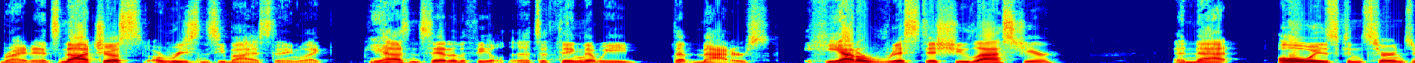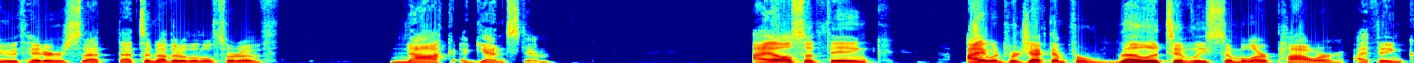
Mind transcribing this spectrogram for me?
right? And it's not just a recency bias thing. Like he hasn't stayed on the field. That's a thing that we that matters. He had a wrist issue last year, and that always concerns me with hitters. That that's another little sort of knock against him. I also think I would project them for relatively similar power. I think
